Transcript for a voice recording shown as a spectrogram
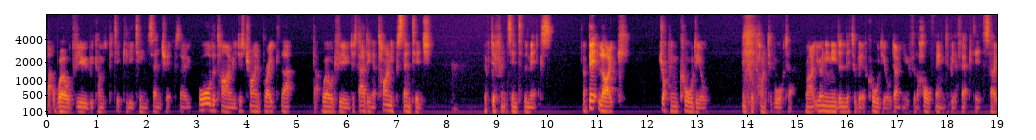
that worldview becomes particularly team centric. So all the time you're just trying to break that that worldview, just adding a tiny percentage of difference into the mix. A bit like dropping cordial into a pint of water, right? You only need a little bit of cordial, don't you, for the whole thing to be affected. So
